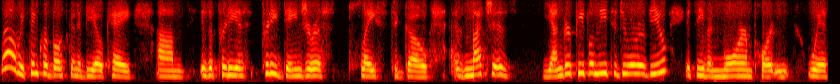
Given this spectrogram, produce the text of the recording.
well we think we're both going to be okay um, is a pretty pretty dangerous place to go. As much as younger people need to do a review, it's even more important with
